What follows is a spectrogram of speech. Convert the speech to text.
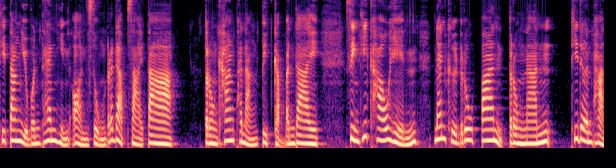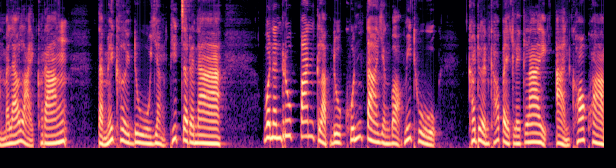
ที่ตั้งอยู่บนแท่นหินอ่อนสูงระดับสายตา ตรงข้างผนังติดกับบันได สิ่งที่เขาเห็นนั่นคือรูปปั้นตรงนั้นที่เดินผ่านมาแล้วหลายครั้ง แต่ไม่เคยดูอย่างพิจารณาวันนั้นรูปปั้นกลับดูคุ้นตาอย่างบอกไม่ถูก เขาเดินเข้าไปใกล้ๆอ่านข้อความ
